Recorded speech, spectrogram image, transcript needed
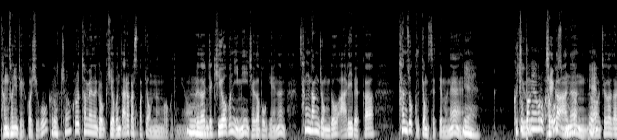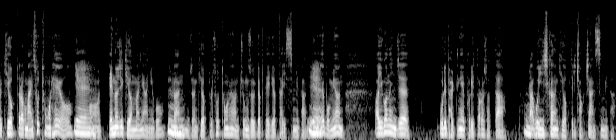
당선이 될 것이고 그렇죠. 그렇다면 결국 기업은 따라갈 수밖에 없는 거거든요. 음. 그래서 이제 기업은 이미 제가 보기에는 상당 정도 아리백과 탄소 국경세 때문에 예, 그쪽 방향으로 가고 제가 있습니까? 아는 예, 어, 제가 잘 기업들하고 많이 소통을 해요. 예. 어, 에너지 기업만이 아니고 일반 음. 이런 기업들 소통을 하는 중소기업, 대기업 다 있습니다. 얘기를 예. 해보면 아 이거는 이제 우리 발등에 불이 떨어졌다라고 음. 인식하는 기업들이 적지 않습니다.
